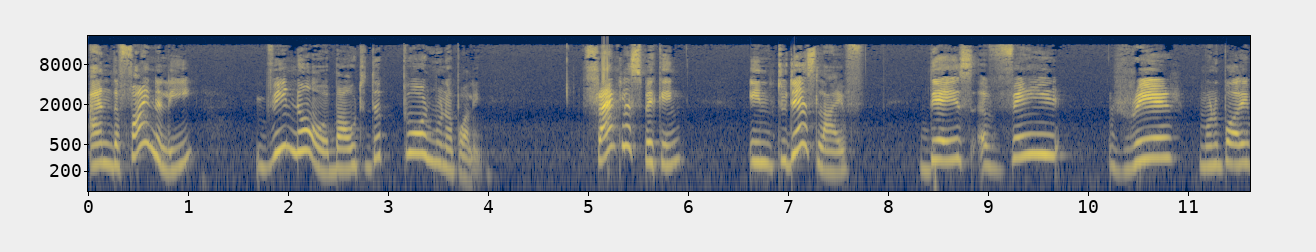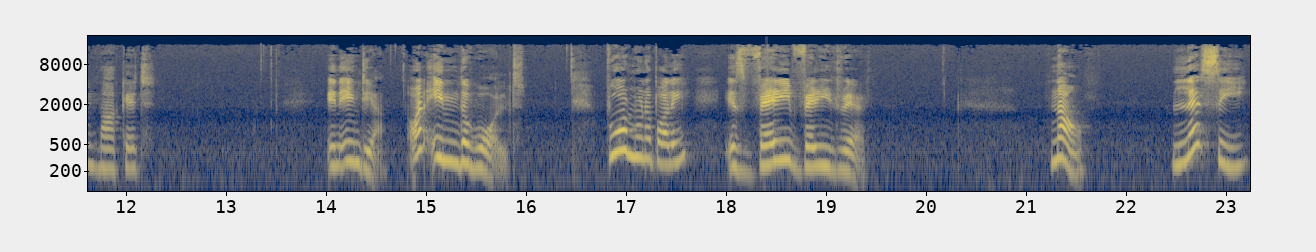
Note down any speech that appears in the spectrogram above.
And the, finally we know about the pure monopoly. Frankly speaking in today's life there is a very rare monopoly market in india or in the world. Pure monopoly is very very rare. Now let's see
